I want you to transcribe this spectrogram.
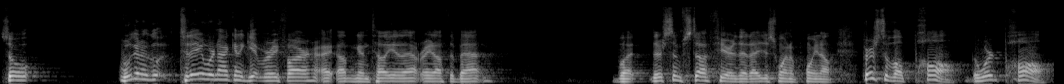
So, we're going to go, today we're not going to get very far. I, I'm going to tell you that right off the bat. But there's some stuff here that I just want to point out. First of all, Paul, the word Paul.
